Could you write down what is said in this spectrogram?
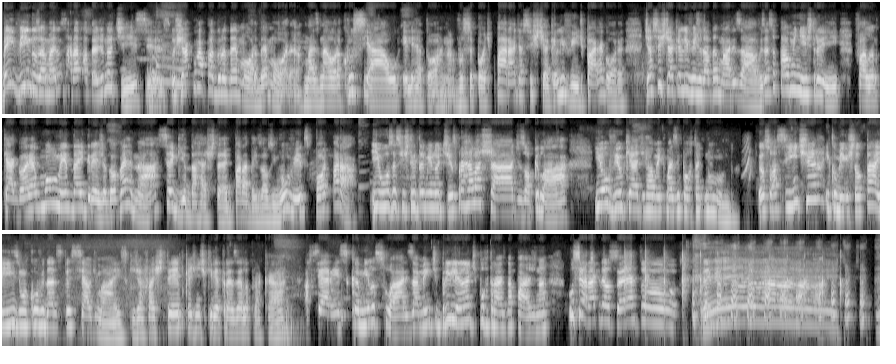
Bem-vindos a mais um Sarapatel de Notícias. O chá com rapadura demora, demora, mas na hora crucial ele retorna. Você pode parar de assistir aquele vídeo, pare agora, de assistir aquele vídeo da Damares Alves, essa tal ministra aí, falando que agora é o momento da igreja governar, seguido da hashtag parabéns aos envolvidos, pode parar. E usa esses 30 minutinhos para relaxar, desopilar e ouvir o que há de realmente mais importante no mundo. Eu sou a Cíntia e comigo está o Thaís e uma convidada especial demais, que já faz tempo que a gente queria trazer ela para cá, a cearense Camila Soares, a mente brilhante por trás da página. O Ceará que deu certo!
